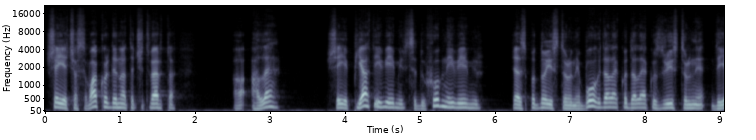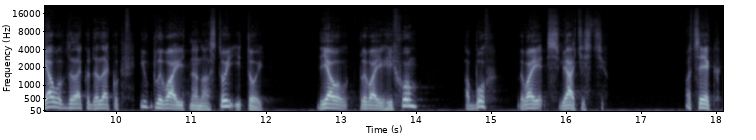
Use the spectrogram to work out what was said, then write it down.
ще є часова координата четверта, а, але ще є п'ятий вимір, це духовний вимір. Де з одної сторони Бог далеко-далеко, з другої сторони диявол далеко-далеко, і впливають на нас той і той. Диявол впливає гріхом, а Бог впливає святістю. Оце як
